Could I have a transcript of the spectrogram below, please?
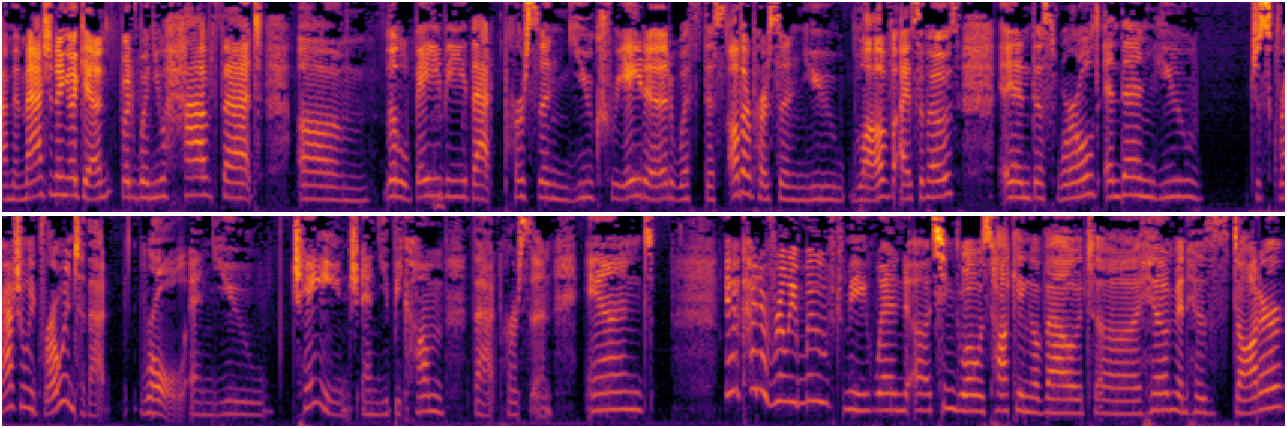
I'm imagining again, but when you have that um, little baby, that person you created with this other person you love, I suppose, in this world, and then you just gradually grow into that role and you change and you become that person. And it kind of really moved me when uh, Qingduo was talking about uh, him and his daughter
